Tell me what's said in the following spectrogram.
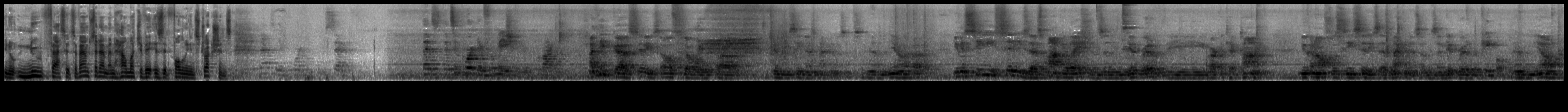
you know, new facets of Amsterdam and how much of it is it following instructions. That's an important That's, that's important information you're providing. I think uh, cities also uh, can be seen as mechanisms. And, you know, uh, you can see cities as populations and get rid of the architectonic. You can also see cities as mechanisms and get rid of the people. And, you know,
